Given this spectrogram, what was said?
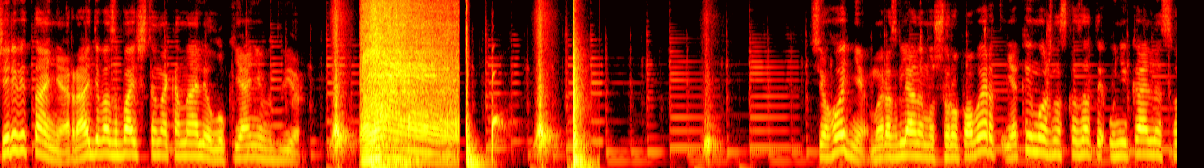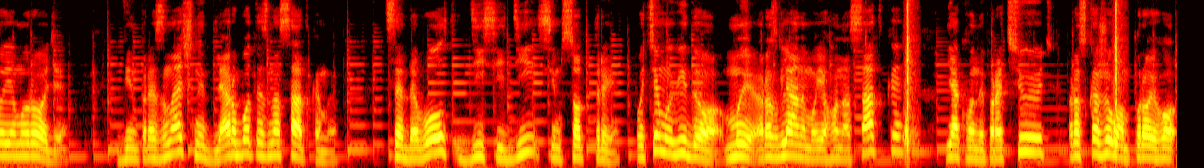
Щирі вітання! Раді вас бачити на каналі Лук'янів Двір. Сьогодні ми розглянемо шуруповерт, який можна сказати унікальний в своєму роді. Він призначений для роботи з насадками. Це DeWalt DCD 703. У цьому відео ми розглянемо його насадки, як вони працюють, розкажу вам про його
